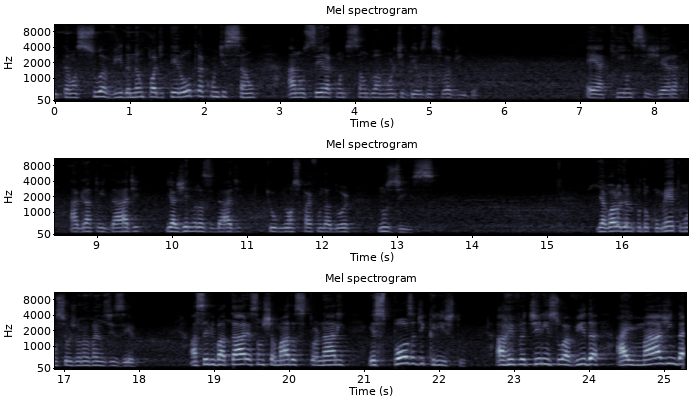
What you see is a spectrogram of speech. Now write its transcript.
Então a sua vida não pode ter outra condição a não ser a condição do amor de Deus na sua vida. É aqui onde se gera a gratuidade e a generosidade que o nosso Pai Fundador nos diz. E agora, olhando para o documento, o Monsenhor Jonas vai nos dizer: as celibatárias são chamadas a se tornarem esposa de Cristo, a refletir em sua vida a imagem da,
